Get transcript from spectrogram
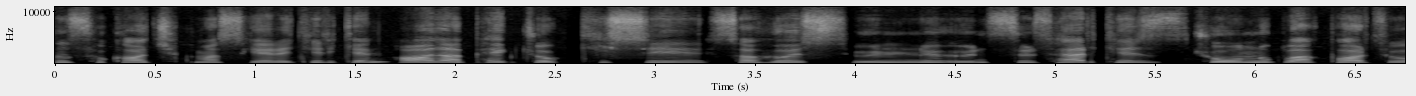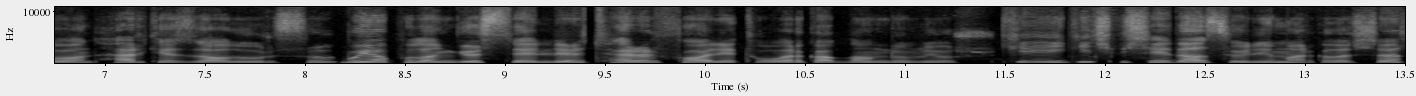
halkın sokağa çıkması gerekirken hala pek çok kişi, sahıs, ünlü, ünsüz herkes, çoğunlukla AK Parti olan herkes daha doğrusu bu yapılan gösterileri terör faaliyeti olarak adlandırılıyor. Ki ilginç bir şey daha söyleyeyim arkadaşlar.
